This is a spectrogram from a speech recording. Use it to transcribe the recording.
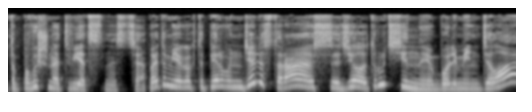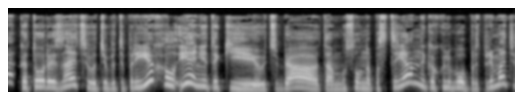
там, повышенной ответственности. Поэтому я как-то первую неделю стараюсь делать рутинные более-менее дела, которые, знаете, вот типа ты приехал, и они такие у тебя там условно постоянные, как у любого предпринимателя,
